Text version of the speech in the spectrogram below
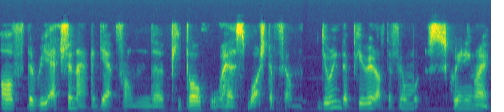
of the reaction I get from the people who has watched the film during the period of the film screening. Right,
